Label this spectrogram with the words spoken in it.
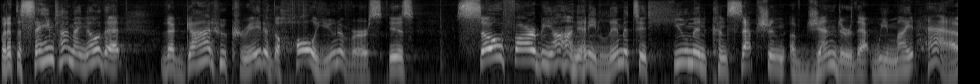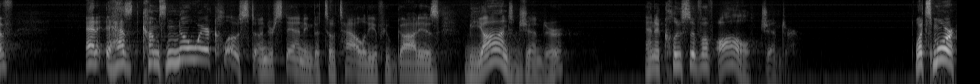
But at the same time, I know that the God who created the whole universe is so far beyond any limited human conception of gender that we might have. And it has, comes nowhere close to understanding the totality of who God is beyond gender and inclusive of all gender. What's more,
